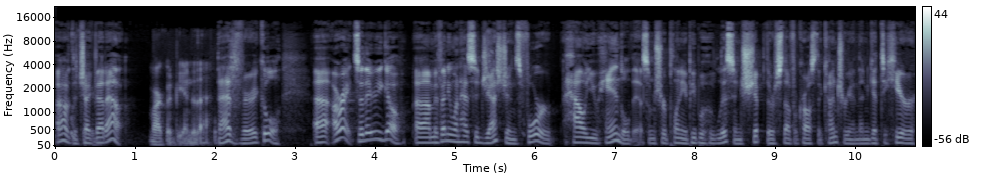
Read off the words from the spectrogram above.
I'll have to check that out Mark would be into that that's very cool uh, all right, so there you go. Um, if anyone has suggestions for how you handle this, I'm sure plenty of people who listen ship their stuff across the country and then get to hear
